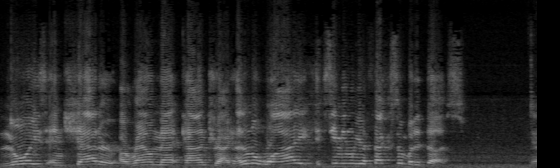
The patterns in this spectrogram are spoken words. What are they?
noise and chatter around that contract. I don't know why it seemingly affects them, but it does. Yeah,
